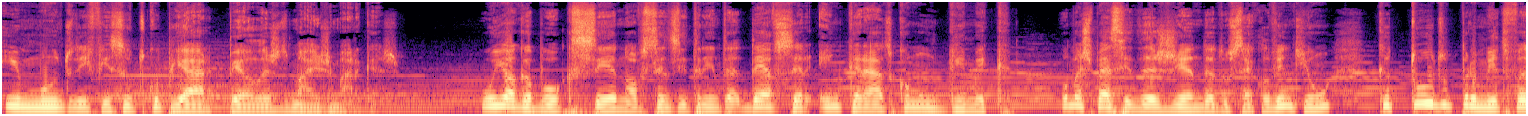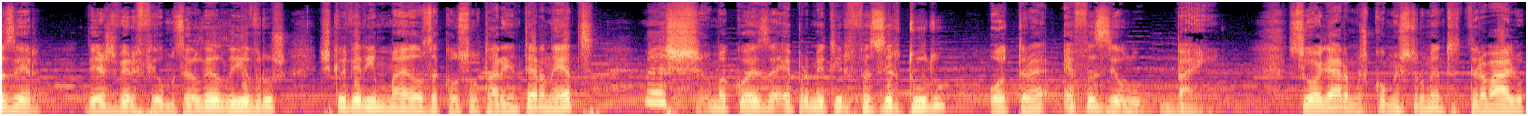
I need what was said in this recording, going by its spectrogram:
e muito difícil de copiar pelas demais marcas. O Yogabook C930 deve ser encarado como um gimmick, uma espécie de agenda do século XXI que tudo permite fazer, desde ver filmes a ler livros, escrever e-mails a consultar a internet, mas uma coisa é permitir fazer tudo, outra é fazê-lo bem. Se olharmos como instrumento de trabalho,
